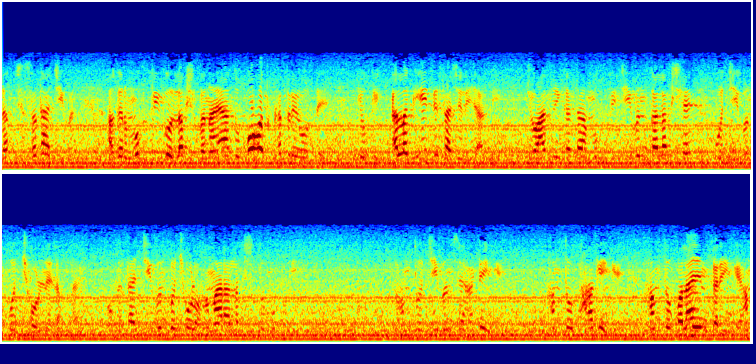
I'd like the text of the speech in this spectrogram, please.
लक्ष्य सदा जीवन है। अगर मुक्ति को लक्ष्य बनाया तो बहुत खतरे होते हैं, क्योंकि अलग ही दिशा चली जाती जो आदमी कहता मुक्ति जीवन का लक्ष्य है, वो जीवन को छोड़ने लगता है। वो कहता है, जीवन को छोड़ो, हमारा लक्ष्य तो मुक्ति तो हम तो जीवन से हटेंगे, हम तो भागेंगे, हम तो पलायन करेंगे, हम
